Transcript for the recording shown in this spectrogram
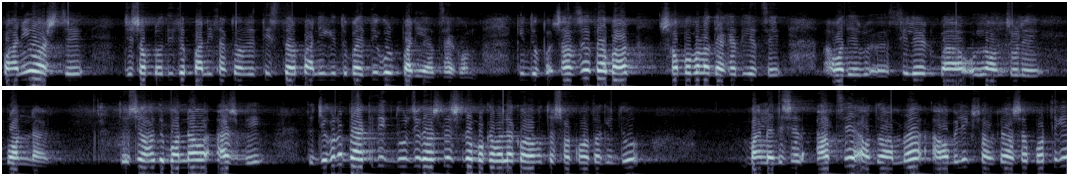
পানিও আসছে যেসব নদীতে পানি থাকতো, আমাদের তিস্তার পানি কিন্তু প্রায় দ্বিগুণ পানি আছে এখন। কিন্তু সাথে সাথে আবার সম্ভাবনা দেখা দিয়েছে আমাদের সিলেট বা ওই অঞ্চলে বন্যার। তো সে হয়তো বন্যাও আসবে। তো যে কোনো প্রাকৃতিক দুর্যোগ আসলে সেটা মোকাবেলা করার মতো সক্ষমতা কিন্তু বাংলাদেশের আছে। অন্তত আমরা আওয়ামী লীগ সরকার আসার পর থেকে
